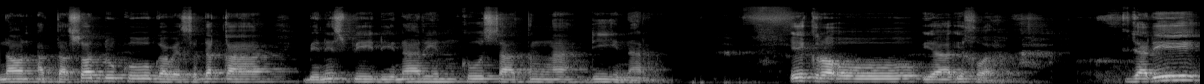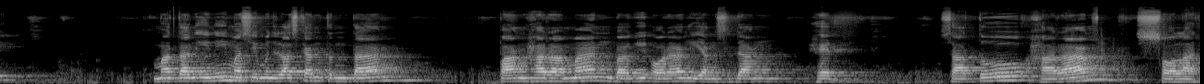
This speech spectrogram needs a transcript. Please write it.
Naon at-tasadduqu gawe sedekah binisbi dinarin ku satengah dinar. Ikra'u ya ikhwah. Jadi matan ini masih menjelaskan tentang pengharaman bagi orang yang sedang head satu haram sholat.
